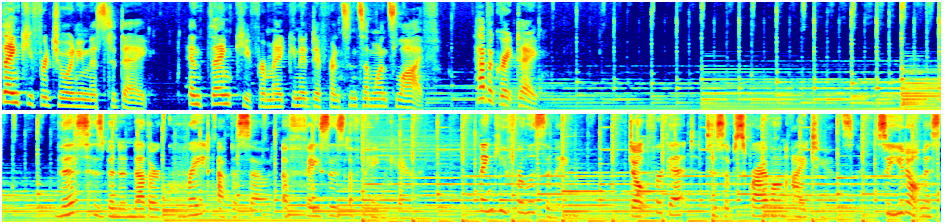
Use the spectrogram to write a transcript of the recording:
Thank you for joining us today, and thank you for making a difference in someone's life. Have a great day. This has been another great episode of Faces of Pain Care. Thank you for listening. Don't forget to subscribe on iTunes so you don't miss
